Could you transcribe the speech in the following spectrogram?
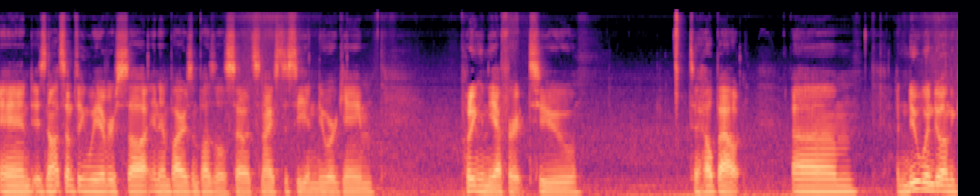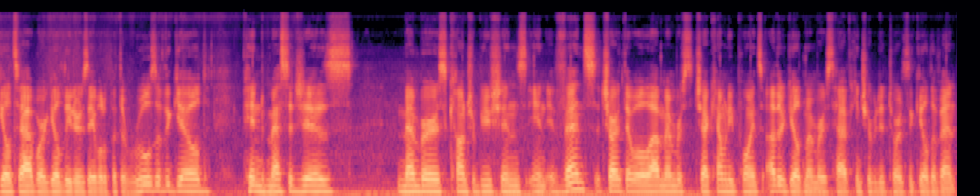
and is not something we ever saw in Empires and Puzzles. So it's nice to see a newer game putting in the effort to to help out. Um, a new window on the guild tab where a guild leader is able to put the rules of the guild, pinned messages, members' contributions in events, a chart that will allow members to check how many points other guild members have contributed towards the guild event.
